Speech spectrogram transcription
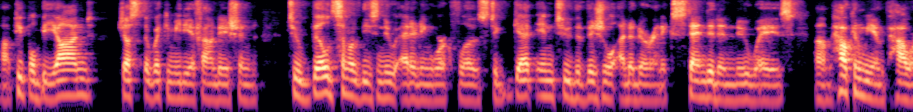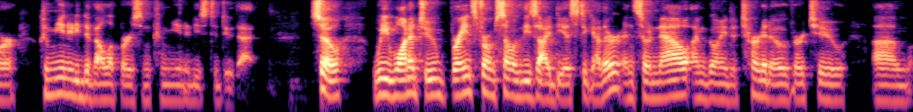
uh, people beyond just the Wikimedia Foundation to build some of these new editing workflows, to get into the visual editor and extend it in new ways. Um, how can we empower community developers and communities to do that? So we wanted to brainstorm some of these ideas together. And so now I'm going to turn it over to um,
